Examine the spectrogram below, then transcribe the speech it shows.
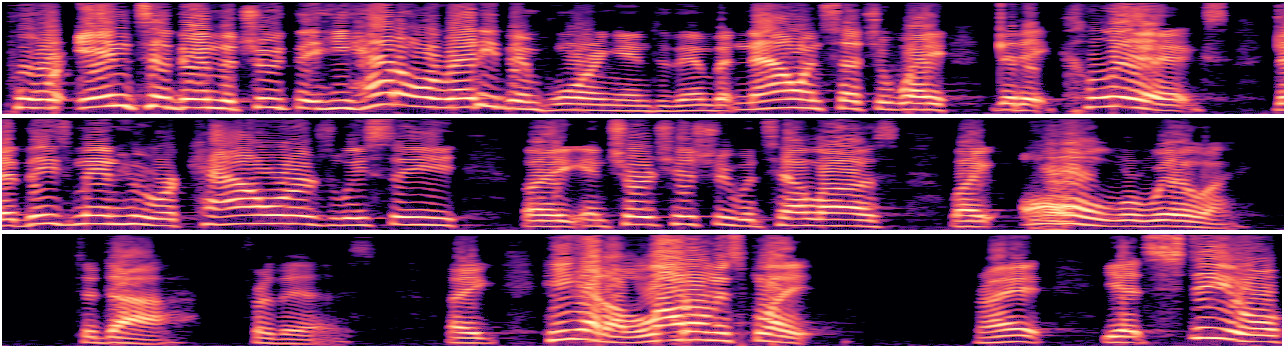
pour into them the truth that he had already been pouring into them, but now in such a way that it clicks that these men who were cowards, we see, like in church history, would tell us, like all were willing to die for this. Like he had a lot on his plate, right? Yet still,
